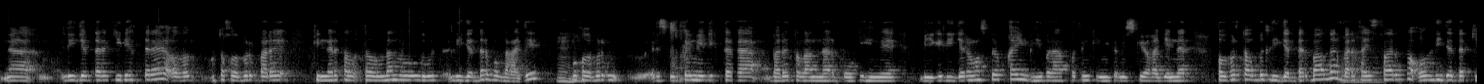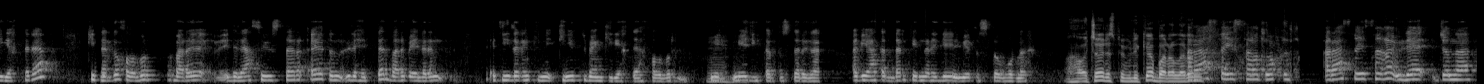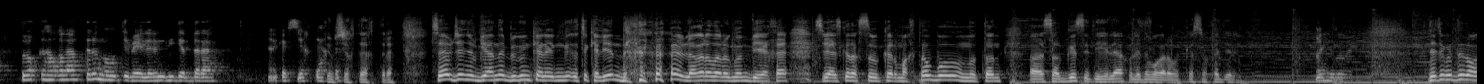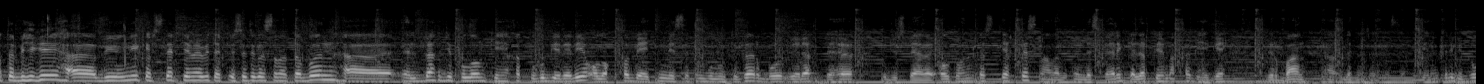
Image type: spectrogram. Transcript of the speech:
лидердары кирехтере олар холбур бары кинер талдан улут лидердар буллади бу холбур республика медиктера бары таланнар бу кихине биги лидер мостоккайын биги браппытын кини комиссияга денер холбур талбыт лидердар балдар бары хайсхаларга ол лидердар кирехтере. Кинерге холбур бары иделях союзтар этен үлехеттер бары бейлерин этилерин кини түбен кирехте холбур медиктер тустарыга авиатордар кинер де эме тусто болар Аха, очо республика бараларын арас кайсага туак арас кайсага үле жона туак халгалактырын ол жебейлерин лидердара кепсиехте Көпсектәхтәре. Сәбҗән Юрганы бүген кәлен лагаралар онгон бияха связка таксы кармактал бул, нутан салгы сетихилә хулена багарабыт касо хадир. Дете көдө доктор биһиги бүгүнгү кепстер теме бит өсөтөгөр санатабын элбах диплом ки хат бугу берери олокко бейтин месетин булутугар бу верах тәһә үҗүстәгә. Ол тоһун кастехтес нала битен лестәри келер тәһмәккә биһиге бирбан. Бинен кери бит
